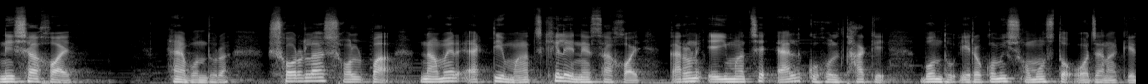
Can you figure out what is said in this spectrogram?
নেশা হয়? হ্যাঁ বন্ধুরা, সরলা স্বল্পা নামের একটি মাছ খেলে নেশা হয়, কারণ এই মাছে অ্যালকোহল থাকে। বন্ধু, এরকমই সমস্ত অজানাকে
